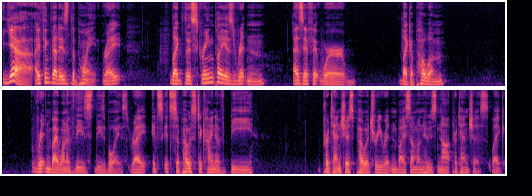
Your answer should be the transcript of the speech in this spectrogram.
yeah, I think that is the point, right? Like, the screenplay is written as if it were like a poem written by one of these these boys, right? It's it's supposed to kind of be pretentious poetry written by someone who's not pretentious. Like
